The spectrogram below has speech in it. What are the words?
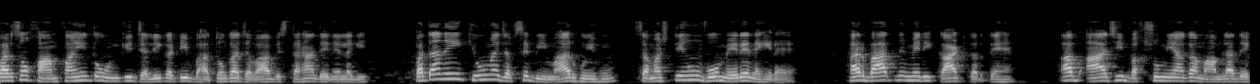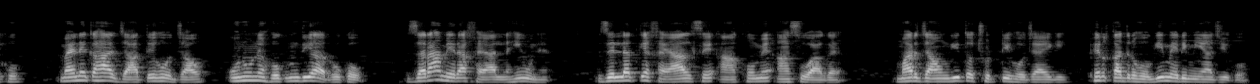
परसों खामखा ही तो उनकी जली कटी बातों का जवाब इस तरह देने लगी। पता नहीं क्यों मैं जब से बीमार हुई हूँ, समझती हूँ वो मेरे नहीं रहे। हर बात में मेरी काट करते हैं। अब आज ही बख्शू मियाँ का मामला देखो। मैंने कहा, जाते हो, जाओ। उन्होंने हुक्म दिया, रुको। जरा मेरा ख्याल नहीं उन्हें। जिल्लत के ख्याल से आँखों में आँसू आ गए। मर जाऊँगी तो छुट्टी हो जाएगी। फिर कद्र होगी मेरी मियाँ जी को।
